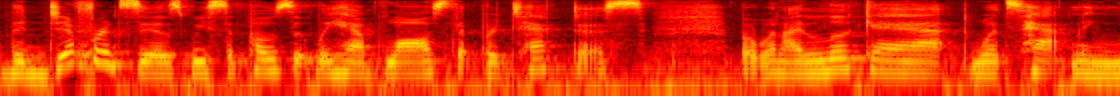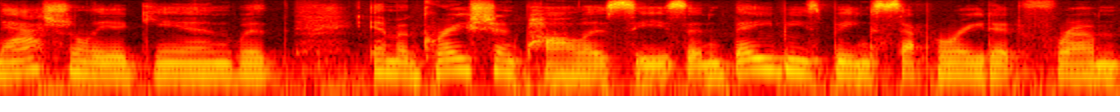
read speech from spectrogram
The difference is we supposedly have laws that protect us. But when I look at what's happening nationally again with immigration policies and babies being separated from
